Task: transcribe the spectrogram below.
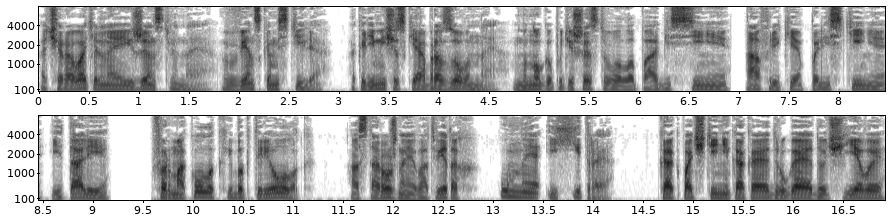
очаровательная и женственная, в венском стиле, академически образованная, много путешествовала по Абиссинии, Африке, Палестине, Италии, фармаколог и бактериолог, осторожная в ответах, умная и хитрая, как почти никакая другая дочь Евы,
